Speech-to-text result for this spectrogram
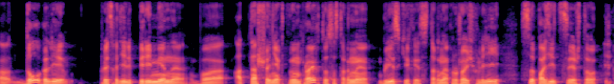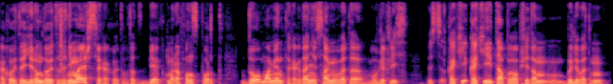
а долго ли происходили перемены в отношениях к твоему проекту со стороны близких и со стороны окружающих людей с позиции, что какой-то ерундой ты занимаешься, какой-то вот этот бег, марафон, спорт, до момента, когда они сами в это вовлеклись? То есть какие, какие этапы вообще там были в, этом,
